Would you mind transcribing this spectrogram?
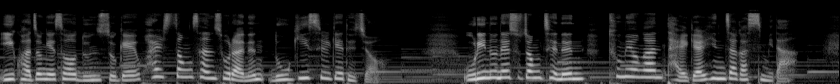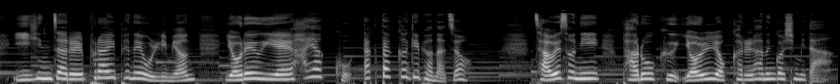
이 과정에서 눈 속에 활성산소라는 녹이 슬게 되죠. 우리 눈의 수정체는 투명한 달걀 흰자 같습니다. 이 흰자를 프라이팬에 올리면 열에 의해 하얗고 딱딱하게 변하죠. 자외선이 바로 그 열 역할을 하는 것입니다.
